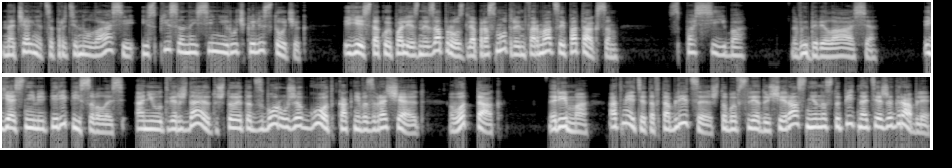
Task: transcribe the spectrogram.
Начальница протянула Асе исписанный синей ручкой листочек. «Есть такой полезный запрос для просмотра информации по таксам». «Спасибо», — выдавила Ася. «Я с ними переписывалась. Они утверждают, что этот сбор уже год как не возвращают. Вот так. Римма, Отметь это в таблице, чтобы в следующий раз не наступить на те же грабли»,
